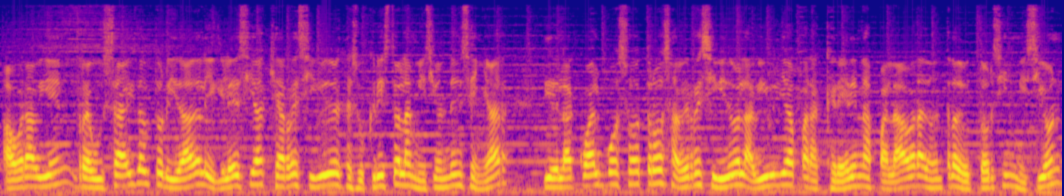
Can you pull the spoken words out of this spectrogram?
Ahora bien, rehusáis la autoridad de la Iglesia que ha recibido de Jesucristo la misión de enseñar y de la cual vosotros habéis recibido la Biblia para creer en la palabra de un traductor sin misión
